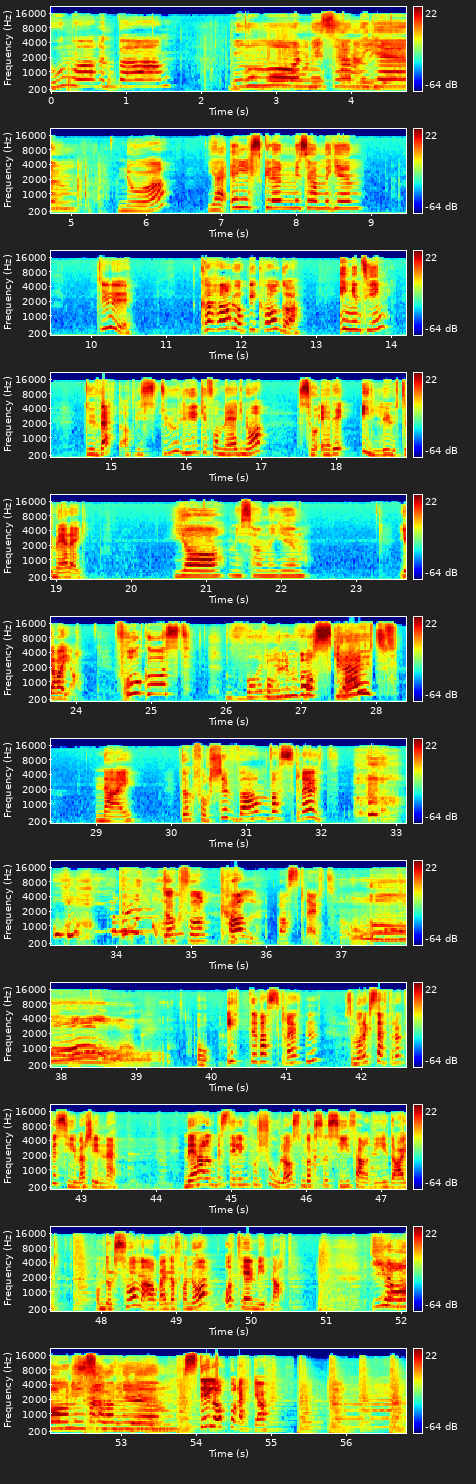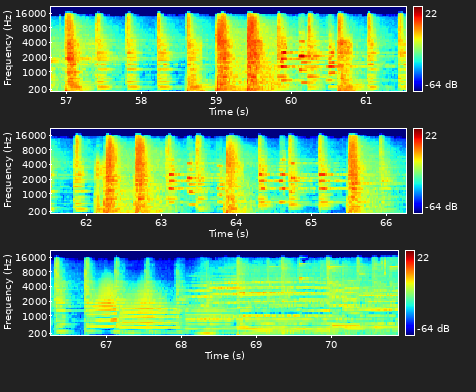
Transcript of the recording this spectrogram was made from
morgen, barn. God morgen, Miss Hannigan. Nå? Jeg elsker dem, Miss Hannigan. Du, hva har du oppi korga? Ingenting. Du vet at hvis du lyver for meg nå, så er det ille ute med deg. Ja, Miss Hannigan. Ja, ja. Frokost! Varm vassgraut? Nei, dere får ikke varm vaskeraut. Dere får kald vaskeraut. Og etter vaskerauten så må dere sette dere ved symaskinene. Vi har en bestilling på kjoler som dere skal sy ferdig i dag. Om dere så må arbeide fra nå og til midnatt. Ja, Miss Hannigan. Still opp på rekka.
